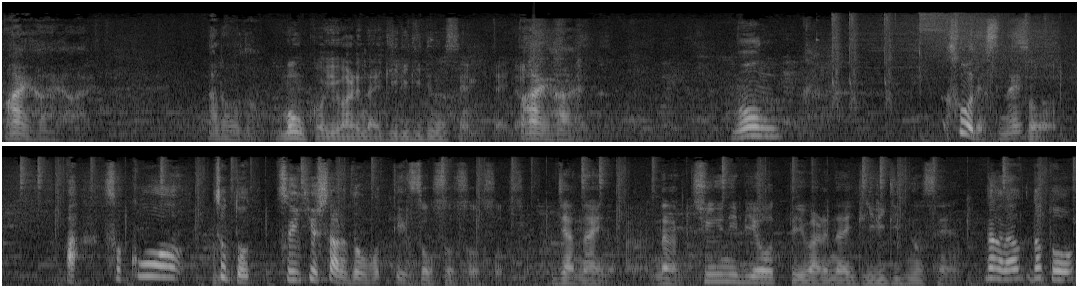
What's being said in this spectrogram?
はいはいはい。なるほど。文句を言われないギリギリの線みたいな、はいはい。もんそうですね。そう。あそこをちょっと追求したらどうっていう、そうそうそうそうそう。じゃないのかな。なんか中二病って言われないギリギリの線、だからだと、ん。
